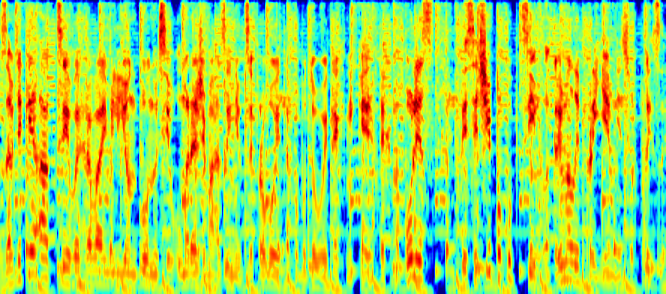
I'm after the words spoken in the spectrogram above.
Завдяки акції Вигравай мільйон бонусів у мережі магазинів цифрової та побутової техніки Технополіс. Тисячі покупців отримали приємні сюрпризи.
